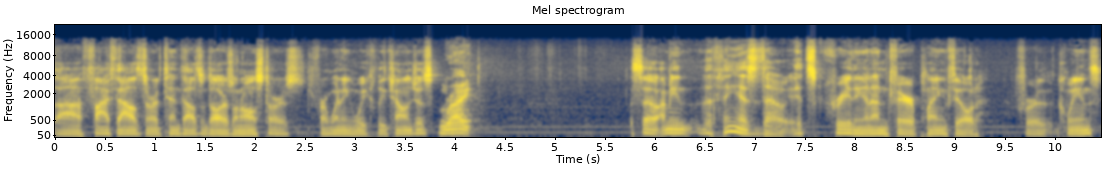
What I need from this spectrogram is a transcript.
uh, five thousand or ten thousand dollars on All Stars for winning weekly challenges. Right. So, I mean, the thing is, though, it's creating an unfair playing field for queens.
